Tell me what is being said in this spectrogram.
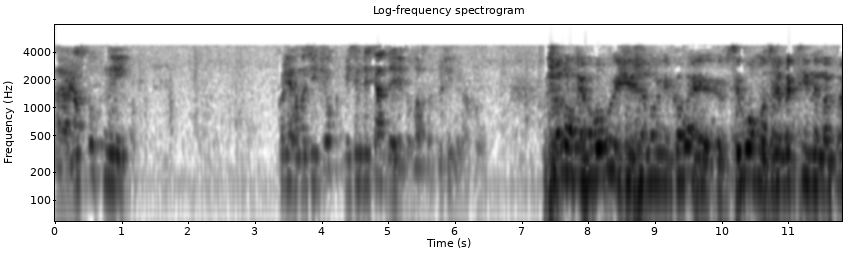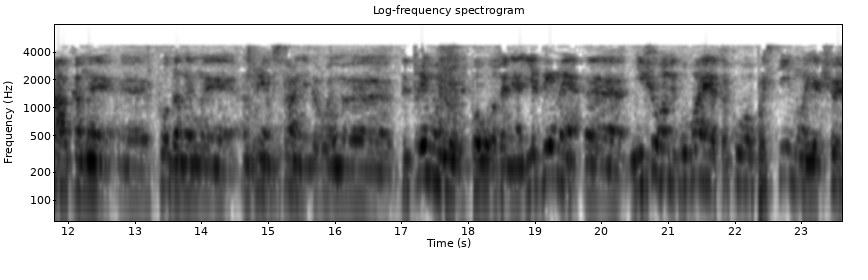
Е, наступний колега Масійчук, 89, будь ласка, включіть мікрофон. Шановний головуючий, шановні колеги, в цілому з редакційними правками, е, поданими Андрієм Странніковим, е, підтримую положення. Єдине, е, нічого не буває такого постійного, як щось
